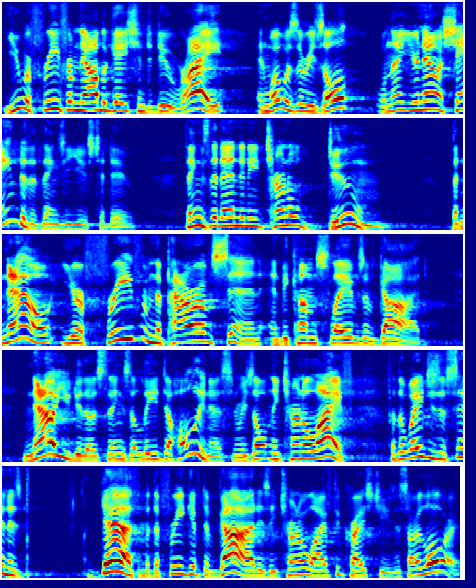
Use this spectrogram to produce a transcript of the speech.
you were free from the obligation to do right. And what was the result? Well, now you're now ashamed of the things you used to do things that end in eternal doom. But now you're free from the power of sin and become slaves of God. Now you do those things that lead to holiness and result in eternal life. For the wages of sin is death, but the free gift of God is eternal life through Christ Jesus our Lord.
